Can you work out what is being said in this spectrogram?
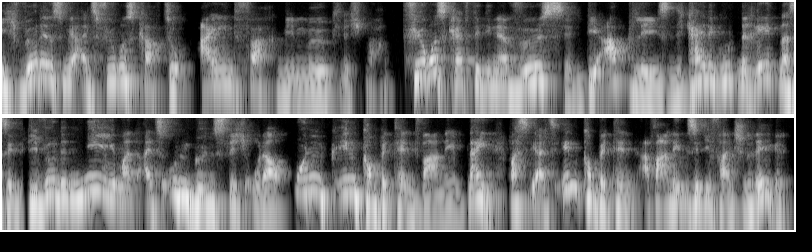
ich würde es mir als Führungskraft so einfach wie möglich machen. Führungskräfte, die nervös sind, die ablesen, die keine guten Redner sind, die würde nie jemand als ungünstig oder un inkompetent wahrnehmen. Nein, was wir als inkompetent wahrnehmen, sind die falschen Regeln.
